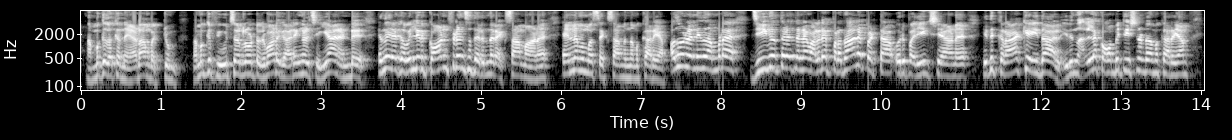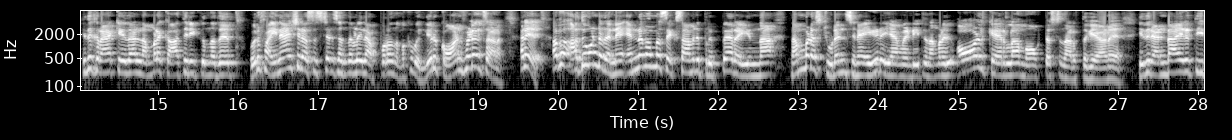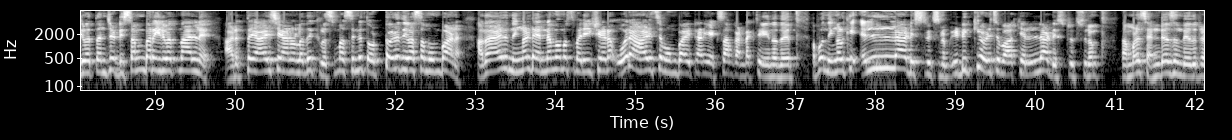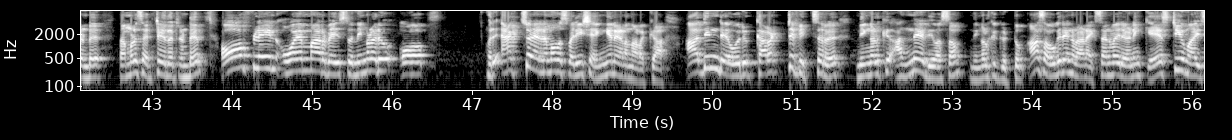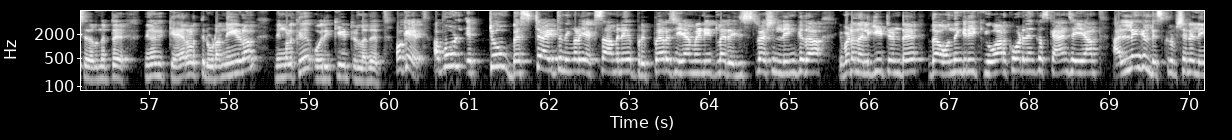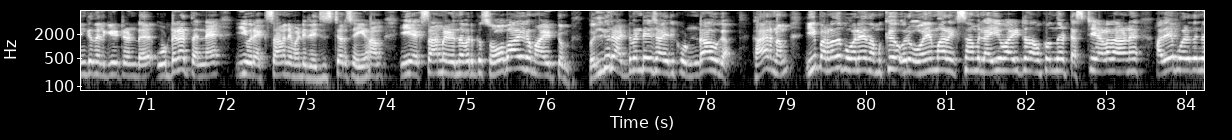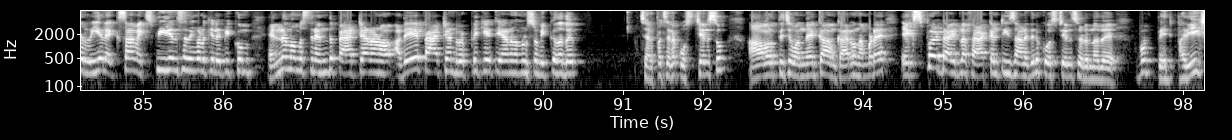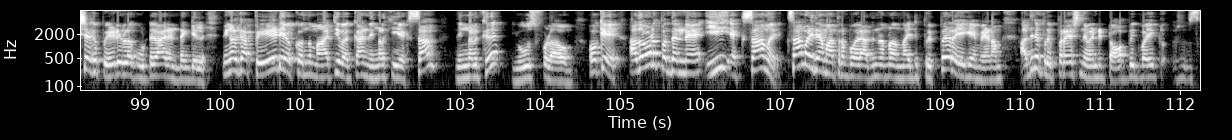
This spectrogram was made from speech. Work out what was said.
നമുക്കിതൊക്കെ നേടാൻ പറ്റും. നമുക്ക് ഫ്യൂച്ചറിലോട്ട് ഒരുപാട് കാര്യങ്ങൾ ചെയ്യാനുണ്ട്. എന്നതിലൊക്കെ വലിയൊരു കോൺഫിഡൻസ് തരുന്ന ഒരു എക്സാം ആണ് N M M S exam എന്ന് നമുക്കറിയാം. അതുകൊണ്ട് തന്നെ ഇത് നമ്മുടെ ജീവിതത്തിൽ തന്നെ വളരെ പ്രധാനപ്പെട്ട ഒരു പരീക്ഷയാണ്. ഇത് ക്രാക്ക് ചെയ്താൽ ഇത് നല്ല കോമ്പറ്റീഷൻ ഉണ്ട് നമുക്കറിയാം. ഇത് ക്രാക്ക് ചെയ്താൽ നമ്മളെ കാത്തിരിക്കുന്നത് ഒരു ഫൈനാൻഷ്യൽ അസിസ്റ്റൻസ് എന്നുള്ളതിൽ അപ്പുറം നമുക്ക് വലിയൊരു കോൺഫിഡൻസ് ആണ്. അല്ലേ? അപ്പോൾ അതുകൊണ്ട് തന്നെ എൻ എം എം എസ് എക്സാമിന് പ്രിപ്പയർ ചെയ്യുന്ന നമ്മുടെ സ്റ്റുഡൻസിനെ എയ്ഡ് ചെയ്യാൻ വേണ്ടിയിട്ട് നമ്മൾ ഓൾ കേരള മോക്ക് ടെസ്റ്റ് നടത്തുകയാണ്. ഇത് രണ്ടായിരത്തി ഇരുപത്തി അഞ്ച് ഡിസംബർ ഇരുപത്തിനാലിന്. അടുത്ത ആഴ്ചയാണുള്ളത് ക്രിസ്മസിന് തൊട്ടൊരു ദിവസം മുമ്പാണ്. അതായത് നിങ്ങളുടെ എൻ എം എം എസ് പരീക്ഷയുടെ ഒരാഴ്ച മുമ്പായിട്ടാണ് ഈ എക്സാം കണ്ടക്ട് ചെയ്യുന്നത്. അപ്പോൾ നിങ്ങൾക്ക് എല്ലാ ഡിസ്ട്രിക്ട്സിലും ഇടുക്കി ഒഴിച്ച് ബാക്കി എല്ലാ ഡിസ്ട്രിക്ട്സിലും നമ്മൾ സെന്റേഴ്സ് എന്ത് ചെയ്തിട്ടുണ്ട്? നമ്മൾ സെറ്റ് ചെയ്തിട്ടുണ്ട്. Offline O M R based നിങ്ങളൊരു ഒരു actual N M M S പരീക്ഷ എങ്ങനെയാണ് നടക്കുക? അതിന്റെ ഒരു കറക്റ്റ് പിക്ചർ നിങ്ങൾക്ക് അന്നേ ദിവസം നിങ്ങൾക്ക് കിട്ടും. ആ സൗകര്യങ്ങളാണ് X and Y learning K S ടിയുമായി ചേർന്നിട്ട് നിങ്ങൾക്ക് കേരളത്തിലുടനീളം നിങ്ങൾക്ക് ഒരുക്കിയിട്ടുള്ളത്. ഓക്കെ അപ്പോൾ ഏറ്റവും ബെസ്റ്റ് ആയിട്ട് നിങ്ങൾ ഈ എക്സാമിന് പ്രിപ്പയർ ചെയ്യാൻ വേണ്ടിയിട്ടുള്ള രജിസ്ട്രേഷൻ ലിങ്ക് ഇതാ ഇവിടെ നൽകിയിട്ടുണ്ട്. ഇതാ ഒന്നെങ്കിൽ ഈ ക്യു ആർ കോഡ് നിങ്ങൾക്ക് സ്കാൻ ചെയ്യാം. അല്ലെങ്കിൽ ഡിസ്ക്രിപ്ഷനിൽ ലിങ്ക് നൽകിയിട്ടുണ്ട്. ഉടനെ തന്നെ ഈ ഒരു എക്സാമിന് വേണ്ടി രജിസ്റ്റർ ചെയ്യണം. ഈ എക്സാം എഴുതുന്നവർക്ക് സ്വാഭാവികമായിട്ടും വലിയൊരു അഡ്വാന്റേജ് ആയിരിക്കും ഉണ്ടാവുക. കാരണം ഈ പറഞ്ഞതുപോലെ നമുക്ക് ഒരു ഒ എം ആർ എക്സാം ലൈവായിട്ട് നമുക്കൊന്ന് ടെസ്റ്റ് ചെയ്യാനുള്ളതാണ്. അതേപോലെ തന്നെ റിയൽ എക്സാം എക്സ്പീരിയൻസ് നിങ്ങൾക്ക് ലഭിക്കും. എൻ എം എം എസിന് എന്ത് പാറ്റേൺ ആണോ അതേ പാറ്റേൺ റെപ്ലിക്കേറ്റ് ചെയ്യാനാണ് നമ്മൾ ശ്രമിക്കുന്നത്. ചിലപ്പോൾ ചില ക്വസ്റ്റ്യൻസും ആവർത്തിച്ച് വന്നേക്കാം. കാരണം നമ്മുടെ എക്സ്പേർട്ട് ആയിട്ടുള്ള ഫാക്കൽറ്റീസ് ആണ് ഇതിന് ക്വസ്റ്റ്യൻസ് ഇടുന്നത്. അപ്പോൾ പരീക്ഷയൊക്കെ പേടിയുള്ള കൂട്ടുകാരുണ്ടെങ്കിൽ നിങ്ങൾക്ക് ആ പേടിയൊക്കെ ഒന്ന് മാറ്റി വെക്കാൻ നിങ്ങൾക്ക് ഈ എക്സാം നിങ്ങൾക്ക് യൂസ്ഫുൾ ആവും. ഓക്കെ അതോടൊപ്പം തന്നെ ഈ എക്സാം എക്സാം എഴുതിയാൽ മാത്രം പോരാ. അതിന് നമ്മൾ നന്നായിട്ട് പ്രിപ്പയർ ചെയ്യുകയും വേണം. അതിന് പ്രിപ്പറേഷന് വേണ്ടി ടോപ്പിക് വൈ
